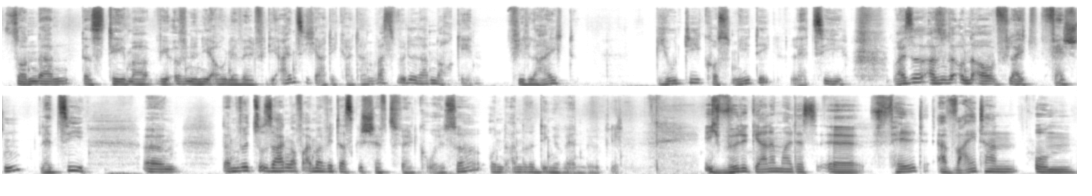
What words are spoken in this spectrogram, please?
sondern das Thema, wir öffnen die Augen der Welt für die Einzigartigkeit haben. Was würde dann noch gehen? Vielleicht Beauty, Kosmetik, let's see. Weißt du, also, und auch vielleicht Fashion, let's see. Ähm, dann würdest du sagen, auf einmal wird das Geschäftsfeld größer und andere Dinge werden möglich. Ich würde gerne mal das äh, Feld erweitern um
